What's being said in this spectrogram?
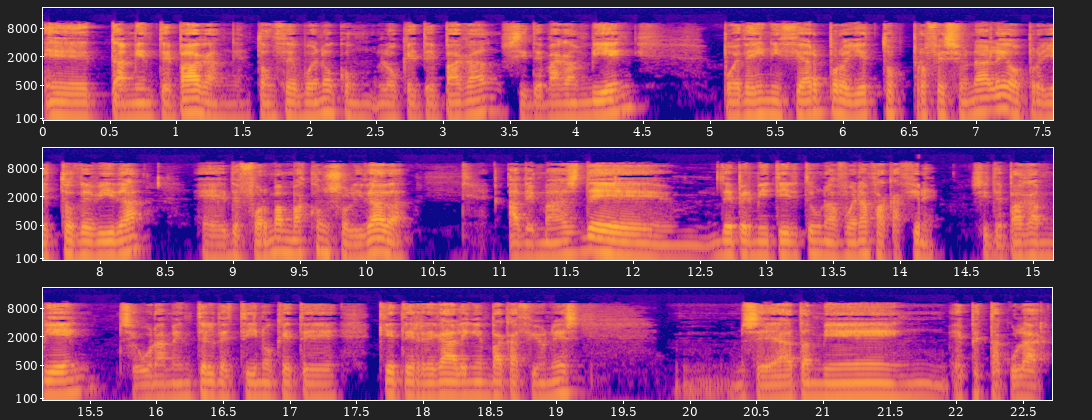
eh, también te pagan. Entonces, bueno, con lo que te pagan, si te pagan bien, puedes iniciar proyectos profesionales o proyectos de vida eh, de forma más consolidada. Además de, de permitirte unas buenas vacaciones. Si te pagan bien, seguramente el destino que te, que te regalen en vacaciones mm, sea también espectacular.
